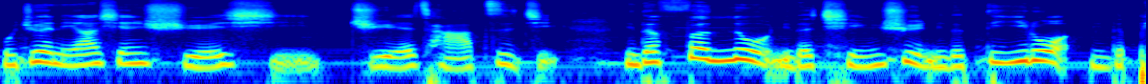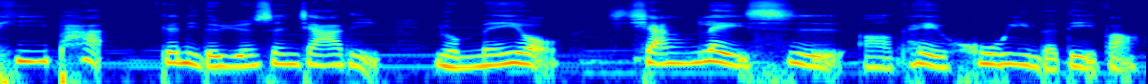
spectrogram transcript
我觉得你要先学习觉察自己，你的愤怒、你的情绪、你的低落、你的批判，跟你的原生家庭有没有相类似啊？可以呼应的地方，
